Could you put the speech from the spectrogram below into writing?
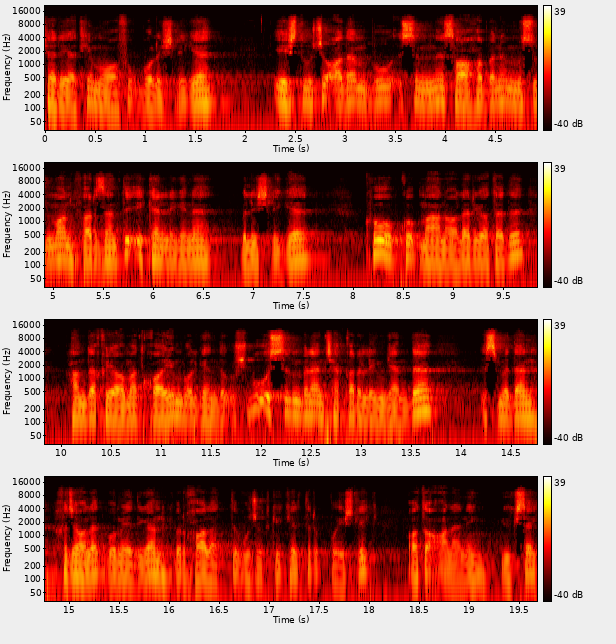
shariatga muvofiq bo'lishligi eshituvchi odam bu ismni sohibini musulmon farzandi ekanligini bilishligi ko'p ko'p ma'nolar yotadi. Hamda qiyomat qoyim bo'lganda ushbu ism bilan chaqirilinganda ismidan hijolat bo'lmaydigan bir holatni vujudga keltirib qo'yishlik ota onaning yuksak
